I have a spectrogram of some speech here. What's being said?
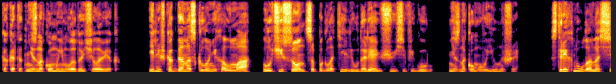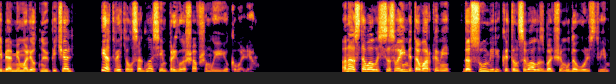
как этот незнакомый молодой человек. И лишь когда на склоне холма лучи солнца поглотили удаляющуюся фигуру незнакомого юноши, стряхнула она с себя мимолетную печаль и ответила согласием приглашавшему ее кавалеру. Она оставалась со своими товарками до сумерек и танцевала с большим удовольствием,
